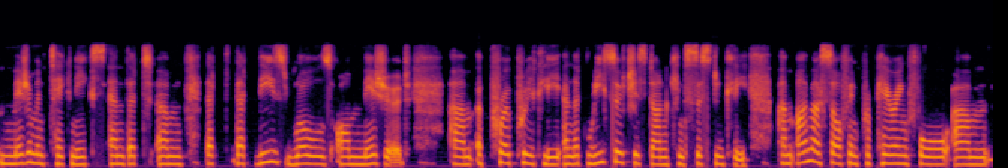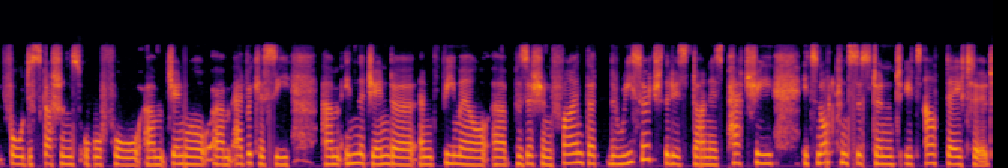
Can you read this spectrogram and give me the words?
measurement techniques and that um, that that these roles are measured um, appropriately and that research is done consistently. Um, I myself, in preparing for um, for discussions or for um, general um, advocacy in the gender and female uh, position, find that the research that is done is patchy, it's not consistent, it's outdated,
